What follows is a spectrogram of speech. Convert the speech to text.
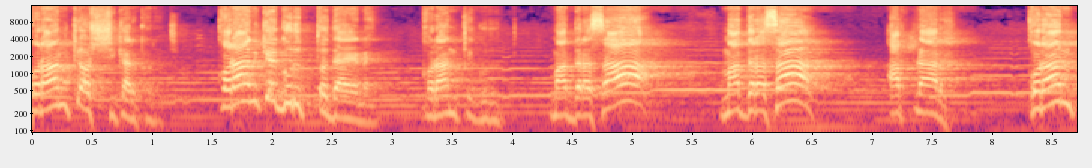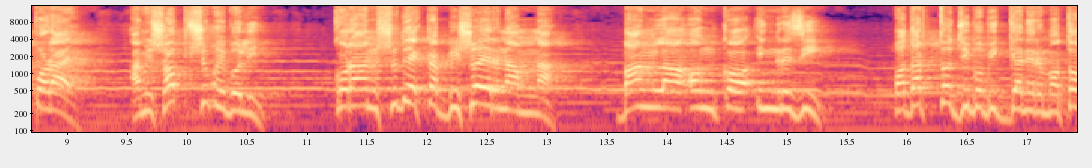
কোরআনকে অস্বীকার করেছে। কোরআনকে গুরুত্ব দেয় নাই, কোরআনকে গুরুত্ব। মাদ্রাসা মাদ্রাসা, আপনার কোরআন পড়ায় আমি সব সময় বলি কোরআন শুধু একটা বিষয়ের নাম না, বাংলা অঙ্ক ইংরেজি, পদার্থ জীববিজ্ঞানের মতো।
